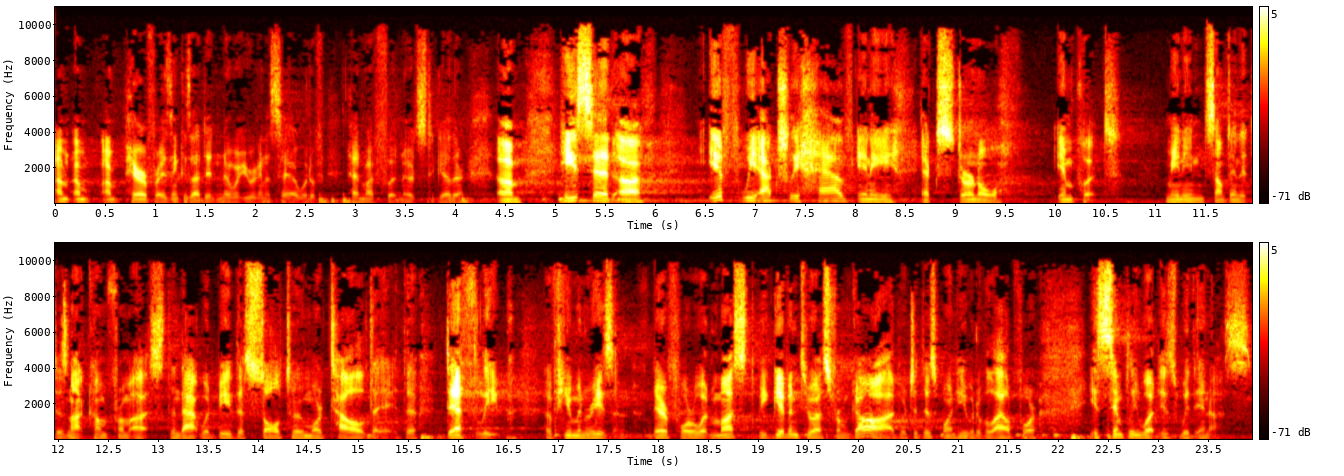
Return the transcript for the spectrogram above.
I'm, I'm, I'm paraphrasing because I didn't know what you were going to say, I would have had my footnotes together. Um, he said, uh, If we actually have any external input, meaning something that does not come from us, then that would be the salto mortale, the death leap of human reason. Therefore, what must be given to us from God, which at this point he would have allowed for, is simply what is within us.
